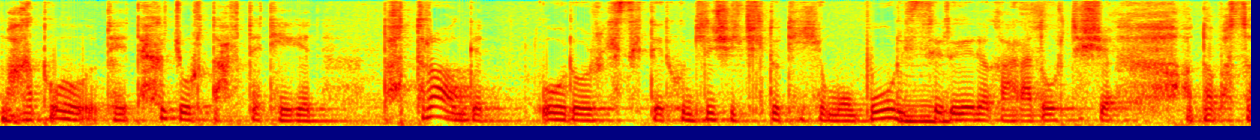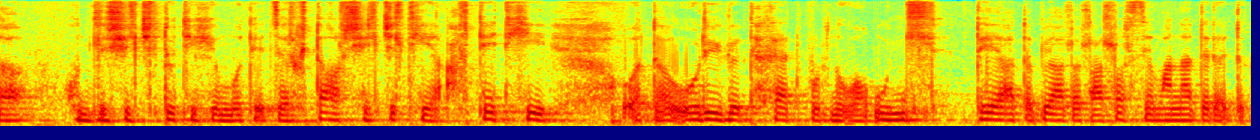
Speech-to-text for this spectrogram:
Магадгүй тэг дахиж өөртөө автет хийгээд дотроо ингээд өөр өөр хэсэгтэр хөндлөн шилжилтүүд хийх юм уу? Бүр эсрэгээрээ гараад өөр тийшээ одоо босоо хөндлөн шилжилтүүд хийх юм уу? Тэг зөрөгтэйгээр шилжилт хий автет хий. Одоо өөрийгөө дахиад бүр нөгөө үнэл тий одоо би бол олон улсын манаа дээр байдаг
